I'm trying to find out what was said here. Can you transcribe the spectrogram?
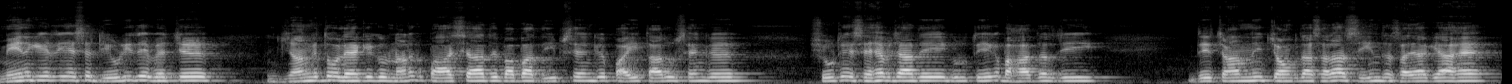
ਮੇਨ ਗੇਟ ਦੀ ਇਸ ਡਿਊਟੀ ਦੇ ਵਿੱਚ ਜੰਗ ਤੋਂ ਲੈ ਕੇ ਗੁਰੂ ਨਾਨਕ ਪਾਤਸ਼ਾਹ ਤੇ ਬਾਬਾ ਦੀਪ ਸਿੰਘ, ਭਾਈ ਤਾਰੂ ਸਿੰਘ, ਛੋਟੇ ਸਾਹਿਬਜ਼ਾਦੇ, ਗੁਰੂ ਤੇਗ ਬਹਾਦਰ ਜੀ ਦੇ ਚਾਂਦਨੀ ਚੌਂਕ ਦਾ ਸਾਰਾ ਸੀਨ ਦਰਸਾਇਆ ਗਿਆ ਹੈ।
